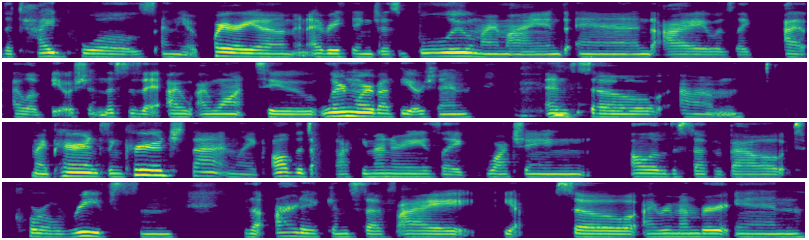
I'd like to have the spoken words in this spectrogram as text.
the tide pools and the aquarium and everything just blew my mind. And I was like, I, I love the ocean. This is it. I, I want to learn more about the ocean. And so um, my parents encouraged that and like all the documentaries like watching all of the stuff about coral reefs and the arctic and stuff i yeah. So i remember in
